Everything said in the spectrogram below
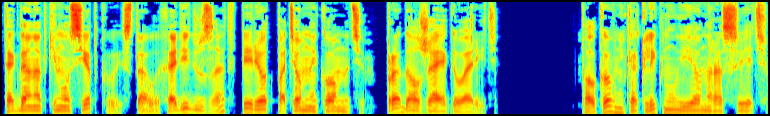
Тогда она откинула сетку и стала ходить взад-вперед по темной комнате, продолжая говорить. Полковник окликнул ее на рассвете.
